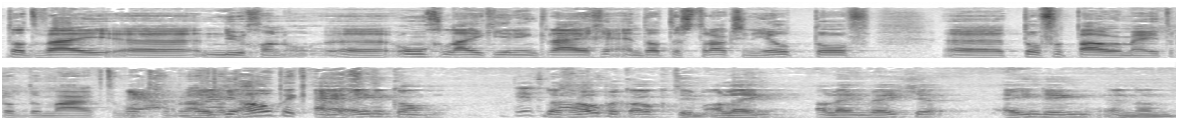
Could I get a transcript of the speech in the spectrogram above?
dat wij eh, nu gewoon eh, ongelijk hierin krijgen. En dat er straks een heel tof, eh, toffe powermeter op de markt wordt Ja, gebracht. weet Dat je, hoop ik Aan de echt. ene kant, Dit dat hoop ik ook, Tim. Alleen, alleen weet je, één ding, en dan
